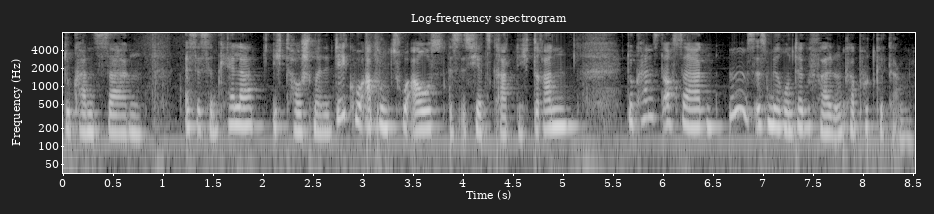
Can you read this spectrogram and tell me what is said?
Du kannst sagen, es ist im Keller, ich tausche meine Deko ab und zu aus, es ist jetzt gerade nicht dran. Du kannst auch sagen, hm, es ist mir runtergefallen und kaputt gegangen.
